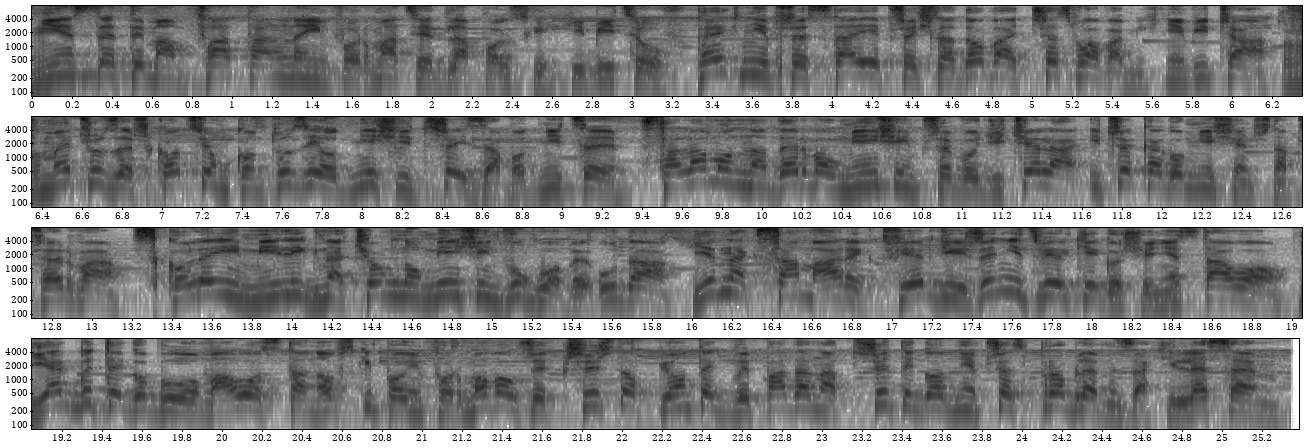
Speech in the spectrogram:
Niestety mam fatalne informacje dla polskich kibiców. Pech nie przestaje prześladować Czesława Michniewicza. W meczu ze Szkocją kontuzję odnieśli trzej zawodnicy. Salamon naderwał mięsień przewodziciela i czeka go miesięczna przerwa. Z kolei Milik naciągnął mięsień dwugłowy uda. Jednak sam Arek twierdzi, że nic wielkiego się nie stało. Jakby tego było mało, Stanowski poinformował, że Krzysztof Piątek wypada na trzy tygodnie przez problemy z Achillesem.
